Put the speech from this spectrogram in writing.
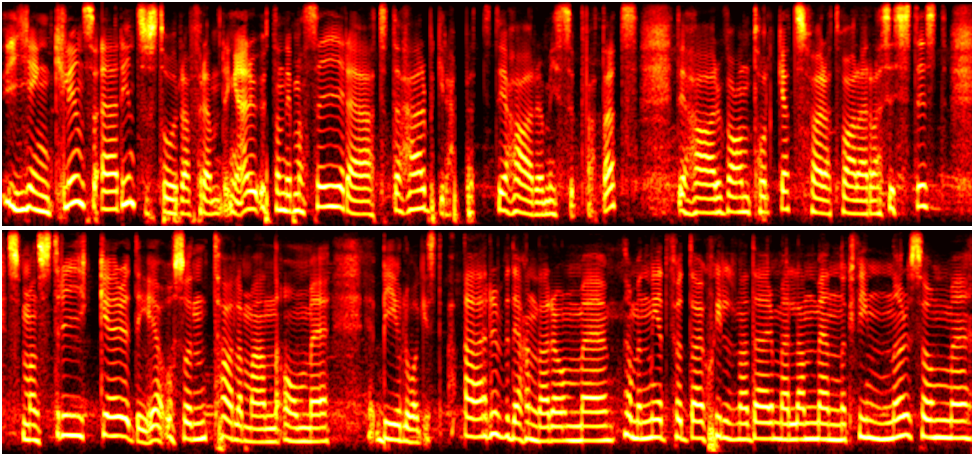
egentligen så är det inte så stora förändringar utan det man säger är att det här begreppet det har missuppfattats. Det har vantolkats för att vara rasistiskt så man stryker det och sen talar man om eh, biologiskt arv. Det handlar om, eh, om en medfödda skillnader mellan män och kvinnor som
